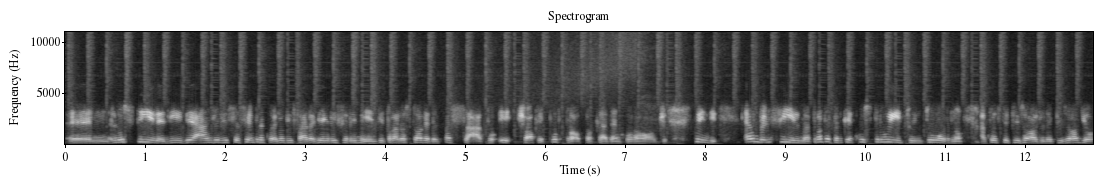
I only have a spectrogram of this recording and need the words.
ehm, lo stile di De Angelis è sempre quello di fare dei riferimenti tra la storia del passato e ciò che purtroppo accade ancora oggi. Quindi è un bel film proprio perché è costruito intorno a questo episodio, un episodio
